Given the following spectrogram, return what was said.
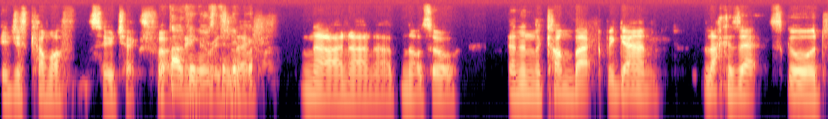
he just come off Souček's foot. don't I think think, it was deliberate. leg. No, no, no, not at all. And then the comeback began. Lacazette scored,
